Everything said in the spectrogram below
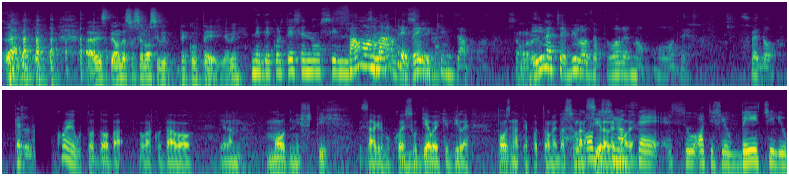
A recite, onda su se nosili dekolte, je li? Ne, dekolte se nosili Samo na plesovima. velikim zabavama. Samo na velikim. Inače je bilo zatvoreno ovdje sve do grla. Ko je u to doba ovako davao jedan modni štih Zagrebu? Koje su djevojke bile poznate po tome da su lansirale Obično nove? se su otišli u Beč ili u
